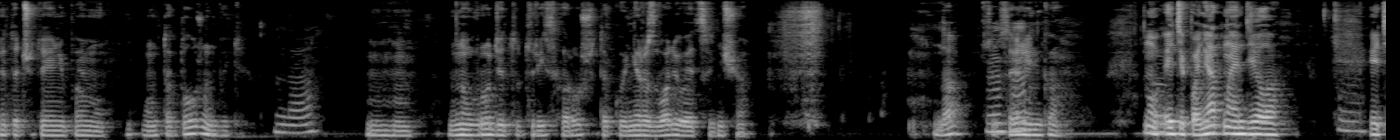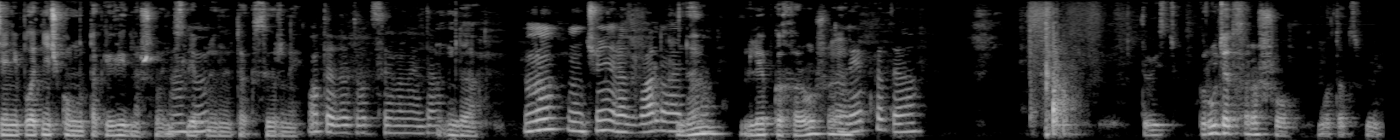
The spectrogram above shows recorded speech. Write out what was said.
Это что-то я не пойму. Он так должен быть? Да. Угу. Ну, вроде тут рис хороший такой, не разваливается ничего. Да, все угу. целенько. Ну, угу. эти, понятное дело. Эти они плотничком, ну так и видно, что они угу. слеплены, так сырный. Вот этот вот сырный, да. Да. Ну, ничего не разваливается. Да, лепка хорошая. Лепка, да. То есть крутят хорошо, вот отсюда.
